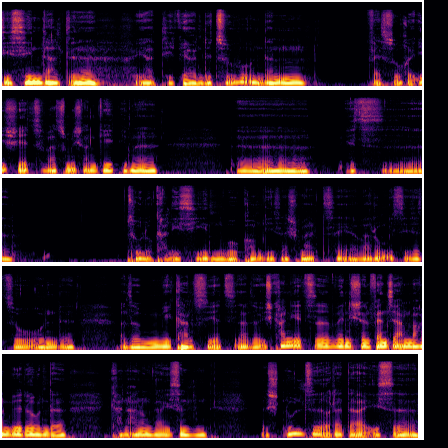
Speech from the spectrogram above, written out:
die sind halt, ja, die gehören dazu. Und dann versuche ich jetzt, was mich angeht, immer äh, jetzt äh, zu lokalisieren, wo kommt dieser Schmerz her, warum ist es jetzt so? Und äh, also mir kannst du jetzt, also ich kann jetzt, äh, wenn ich den Fernseher anmachen würde und äh, keine Ahnung, da ist ein Schnulze oder da ist, äh,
